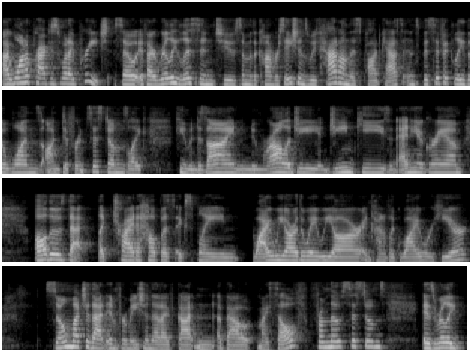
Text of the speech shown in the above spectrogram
I want to practice what I preach. So if I really listen to some of the conversations we've had on this podcast, and specifically the ones on different systems like human design and numerology and gene keys and Enneagram, all those that like try to help us explain why we are the way we are and kind of like why we're here. So much of that information that I've gotten about myself from those systems is really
